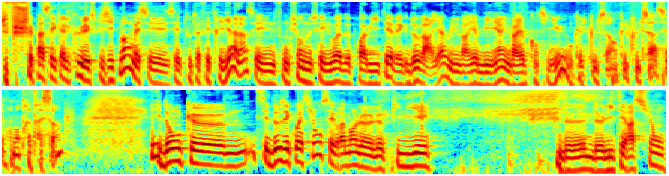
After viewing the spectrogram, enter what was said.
Je ne fais pas ces calculs explicitement, mais c'est tout à fait trivial. Hein. C'est une fonction, c'est une loi de probabilité avec deux variables, une variable binaire, une variable continue. On calcule ça, on calcule ça. C'est vraiment très très simple. Et donc euh, ces deux équations, c'est vraiment le, pilier de, de l'itération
